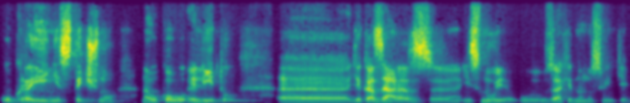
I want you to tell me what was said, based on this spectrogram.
україністичну наукову еліту, е, яка зараз е, існує у західному світі.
